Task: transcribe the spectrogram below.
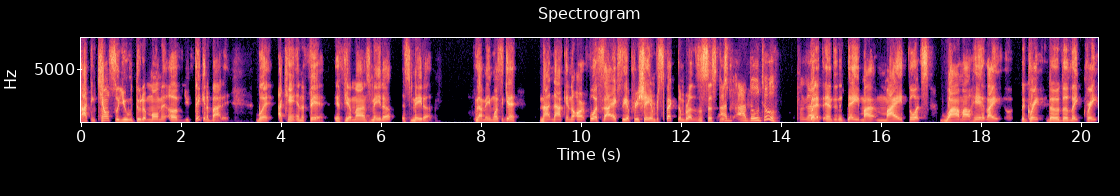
I can counsel you through the moment of you thinking about it, but I can't interfere. If your mind's made up, it's made up. I mean, once again, not knocking the armed forces. I actually appreciate and respect them, brothers and sisters. I, I do too. But at the end of the day, my my thoughts why I'm out here like the great the the late great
